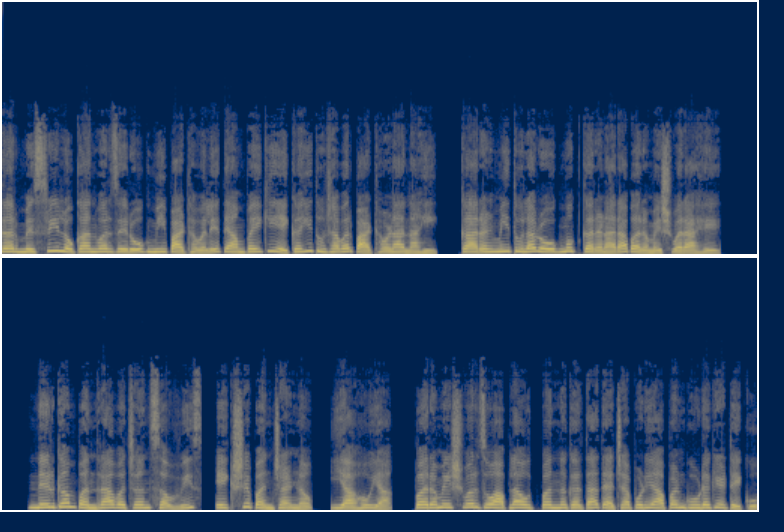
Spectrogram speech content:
तर मिस्री लोकांवर जे रोग मी पाठवले त्यांपैकी एकही तुझ्यावर पाठवणार नाही कारण मी तुला रोगमुक्त करणारा परमेश्वर आहे. निर्गम पंधरा वचन सव्वीस एकशे पंच्याण्णव याहोया परमेश्वर जो आपला उत्पन्न करता त्याच्यापुढे आपण गुडघे टेकू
